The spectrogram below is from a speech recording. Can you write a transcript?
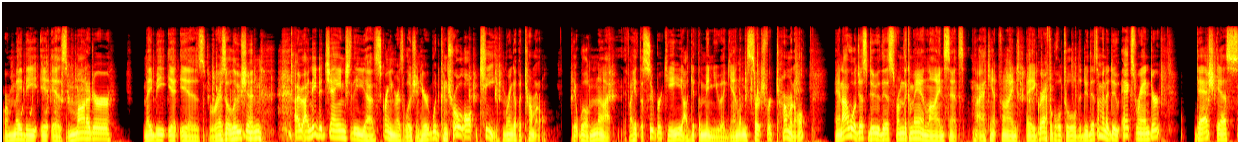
or maybe it is monitor, Maybe it is resolution. I, I need to change the uh, screen resolution here. Would Control Alt T bring up a terminal? It will not. If I hit the super key, I'll get the menu again. Let me search for terminal. And I will just do this from the command line since I can't find a graphical tool to do this. I'm going to do xrandr dash s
